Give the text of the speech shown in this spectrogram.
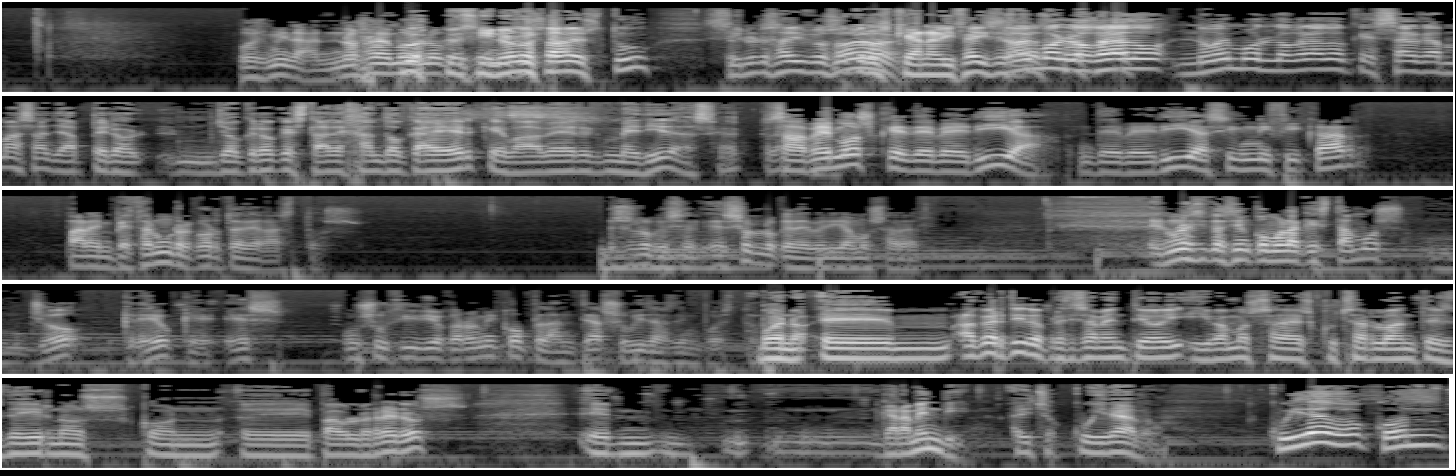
Pues mira, no sabemos lo que Si no lo sabes tú, si no lo sabéis vosotros que analizáis no hemos logrado No hemos logrado que salga más allá, pero yo creo que está dejando caer que va a haber medidas. ¿eh? Sabemos que debería, debería significar, para empezar, un recorte de gastos. Eso es, lo que eso es lo que deberíamos saber. En una situación como la que estamos, yo creo que es un subsidio económico plantear subidas de impuestos. Bueno, eh, advertido precisamente hoy, y vamos a escucharlo antes de irnos con eh, Pablo Herreros, eh, Garamendi ha dicho, cuidado, cuidado con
